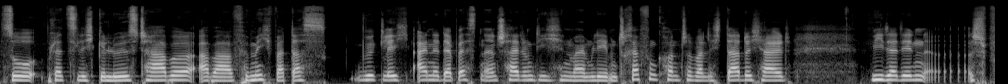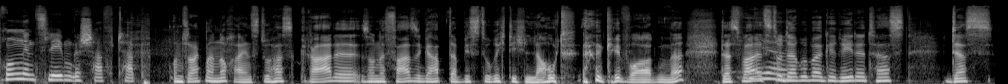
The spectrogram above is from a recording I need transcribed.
so plötzlich gelöst habe. Aber für mich war das wirklich eine der besten Entscheidungen, die ich in meinem Leben treffen konnte, weil ich dadurch halt wieder den Sprung ins Leben geschafft habe. Und sag mal noch eins, du hast gerade so eine Phase gehabt, da bist du richtig laut geworden. Ne? Das war, als ja. du darüber geredet hast, dass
